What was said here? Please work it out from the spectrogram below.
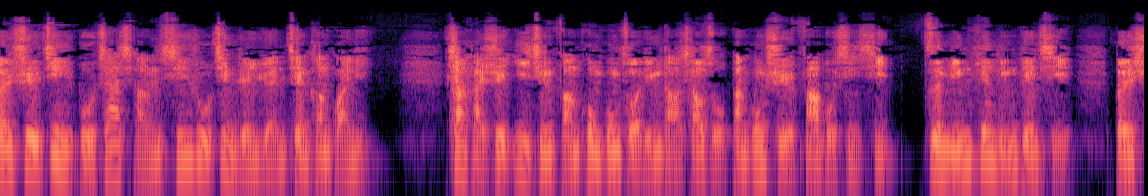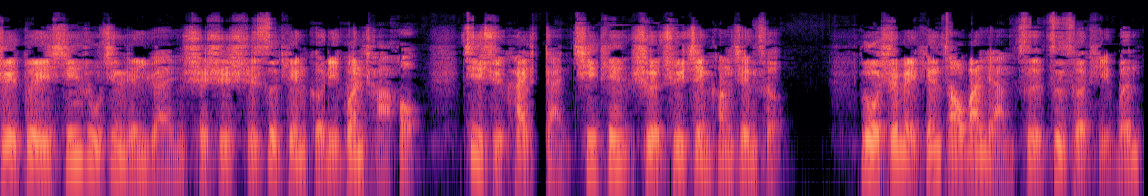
本市进一步加强新入境人员健康管理。上海市疫情防控工作领导小组办公室发布信息，自明天零点起，本市对新入境人员实施十四天隔离观察后，继续开展七天社区健康监测，落实每天早晚两次自测体温，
